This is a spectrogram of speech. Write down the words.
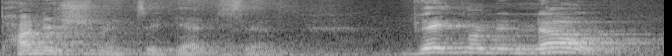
punishment against them, they're going to know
